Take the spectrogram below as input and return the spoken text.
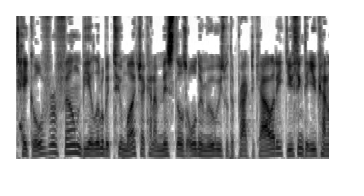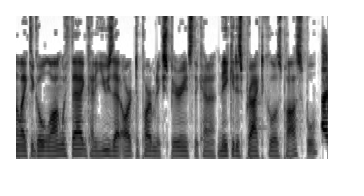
take over a film, be a little bit too much. I kind of miss those older movies with the practicality. Do you think that you kind of like to go along with that and kind of use that art department experience to kind of make it as practical as possible? I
